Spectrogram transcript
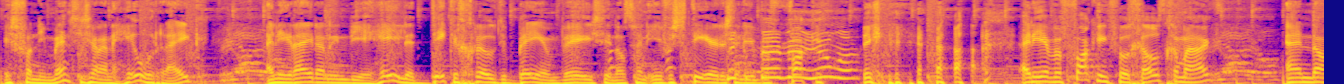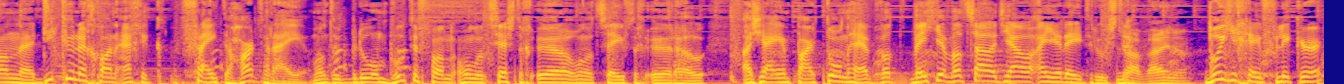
is van die mensen die zijn heel rijk. En die rijden dan in die hele dikke grote BMW's. En dat zijn investeerders. En die hebben fucking, en die hebben fucking veel geld gemaakt. En dan, eh, die kunnen gewoon eigenlijk vrij te hard rijden. Want ik bedoel, een boete van 160 euro, 170 euro. Als jij een paar ton hebt, wat, weet je, wat zou het jou aan je reet roesten? Ja, weinig. Boetje geen flikker.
